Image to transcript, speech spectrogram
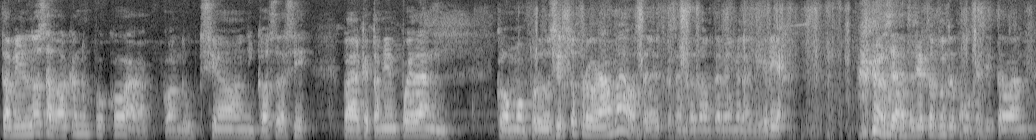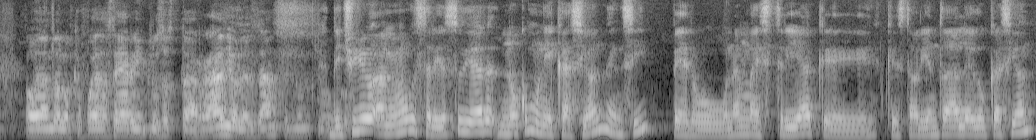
también los abarcan un poco a conducción y cosas así, para que también puedan como producir tu programa o ser el presentador de Venga la Alegría. o sea, hasta cierto punto como que sí te van dando lo que puedes hacer, incluso hasta radio les dan, si no me equivoco. De hecho, yo a mí me gustaría estudiar no comunicación en sí, pero una maestría que, que está orientada a la educación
